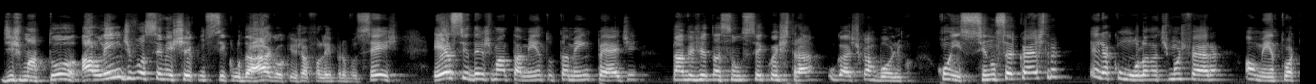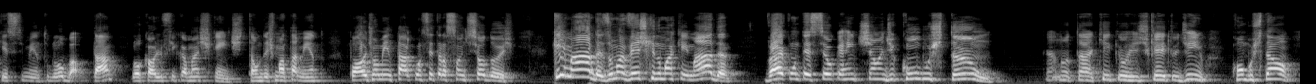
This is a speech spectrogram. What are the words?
desmatou, além de você mexer com o ciclo da água, que eu já falei para vocês, esse desmatamento também impede da vegetação sequestrar o gás carbônico. Com isso, se não sequestra, ele acumula na atmosfera, aumenta o aquecimento global, tá? O local ele fica mais quente. Então, desmatamento pode aumentar a concentração de CO2. Queimadas, uma vez que numa queimada vai acontecer o que a gente chama de combustão. Vou anotar aqui que eu risquei tudinho. Combustão,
